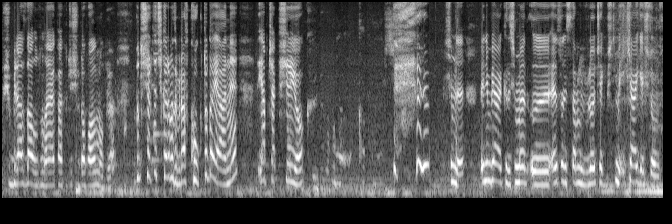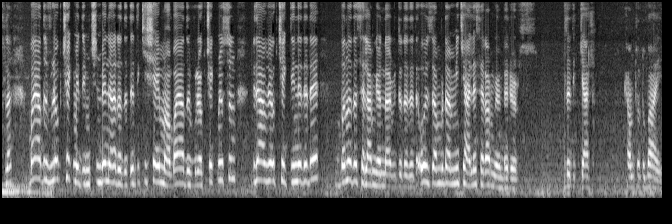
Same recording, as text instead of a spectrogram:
Şu biraz daha uzun ayak akıcı şurada falan oluyor. Bu tişörtü çıkaramadı. Biraz koktu da yani. Yapacak bir şey yok. Şimdi benim bir arkadaşım ben e, en son İstanbul vlog çekmiştim ya iki ay geçti onun üstünden. Bayağıdır vlog çekmediğim için beni aradı. Dedi ki Şeyma bayağıdır vlog çekmiyorsun. Bir daha vlog çektiğinde dedi Bana da selam gönder videoda dedi. O yüzden buradan Mikael'e selam gönderiyoruz. Dedik gel. Come to Dubai.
